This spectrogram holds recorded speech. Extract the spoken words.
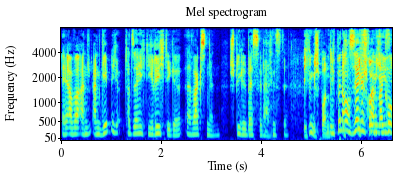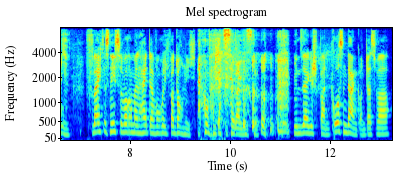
Äh, aber an, angeblich tatsächlich die richtige Erwachsenen-Spiegel-Bestsellerliste. Ich bin gespannt. Ich bin auch sehr ich, gespannt. Mal gucken. Vielleicht ist nächste Woche mein Highlight der Woche. Ich war doch nicht auf der Bestsellerliste. bin sehr gespannt. Großen Dank. Und das war,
